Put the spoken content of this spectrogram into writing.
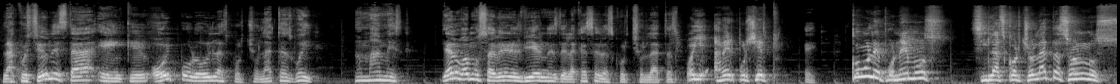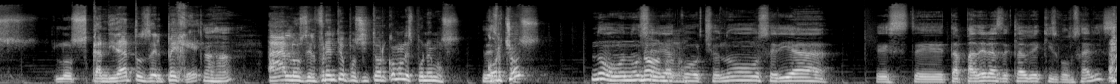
la cuestión está en que hoy por hoy las corcholatas, güey, no mames. Ya lo vamos a ver el viernes de la Casa de las Corcholatas. Oye, a ver, por cierto, Eh, ¿cómo le ponemos si las corcholatas son los, los candidatos del PG Ajá. a los del frente opositor? ¿Cómo les ponemos? Les- ¿Corchos? No, no, No, sería no, no. corcho, no sería este tapaderas de Claudio X González.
